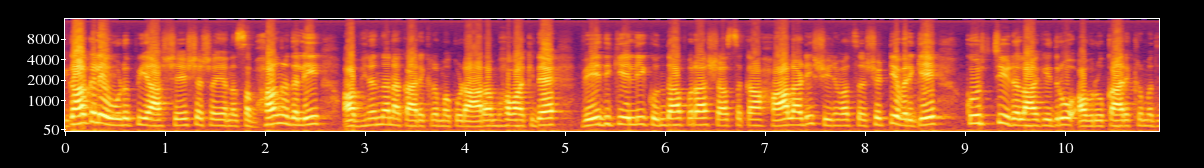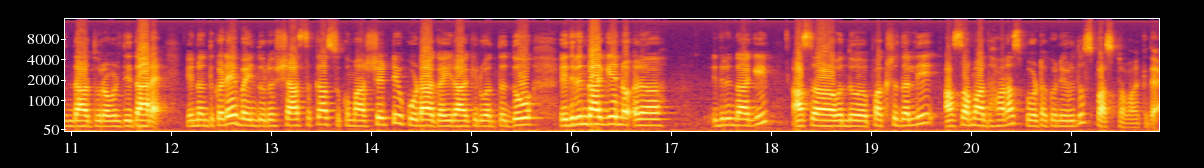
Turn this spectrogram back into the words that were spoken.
ಈಗಾಗಲೇ ಉಡುಪಿಯ ಶೇಷಶಯನ ಸಭಾಂಗಣದಲ್ಲಿ ಅಭಿನಂದನಾ ಕಾರ್ಯಕ್ರಮ ಕೂಡ ಆರಂಭವಾಗಿದೆ. ವೇದಿಕೆಯಲ್ಲಿ ಕುಂದಾಪುರ ಶಾಸಕ ಹಾಲಾಡಿ ಶ್ರೀನಿವಾಸ ಶೆಟ್ಟಿ ಅವರಿಗೆ ಕುರ್ಚಿ ಇಡಲಾಗಿದ್ರು ಅವರು ಕಾರ್ಯಕ್ರಮದಿಂದ ದೂರ ಉಳಿದಿದ್ದಾರೆ ಇನ್ನೊಂದು ಕಡೆ ಬೈಂದೂರು ಶಾಸಕ ಸುಕುಮಾರ್ ಶೆಟ್ಟಿ ಕೂಡ ಗೈರಾಗಿರುವಂತದ್ದು. ಇದರಿಂದಾಗಿ ಇದರಿಂದಾಗಿ ಒಂದು ಪಕ್ಷದಲ್ಲಿ ಅಸಮಾಧಾನ ಸ್ಫೋಟಗೊಂಡಿರುವುದು ಸ್ಪಷ್ಟವಾಗಿದೆ.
